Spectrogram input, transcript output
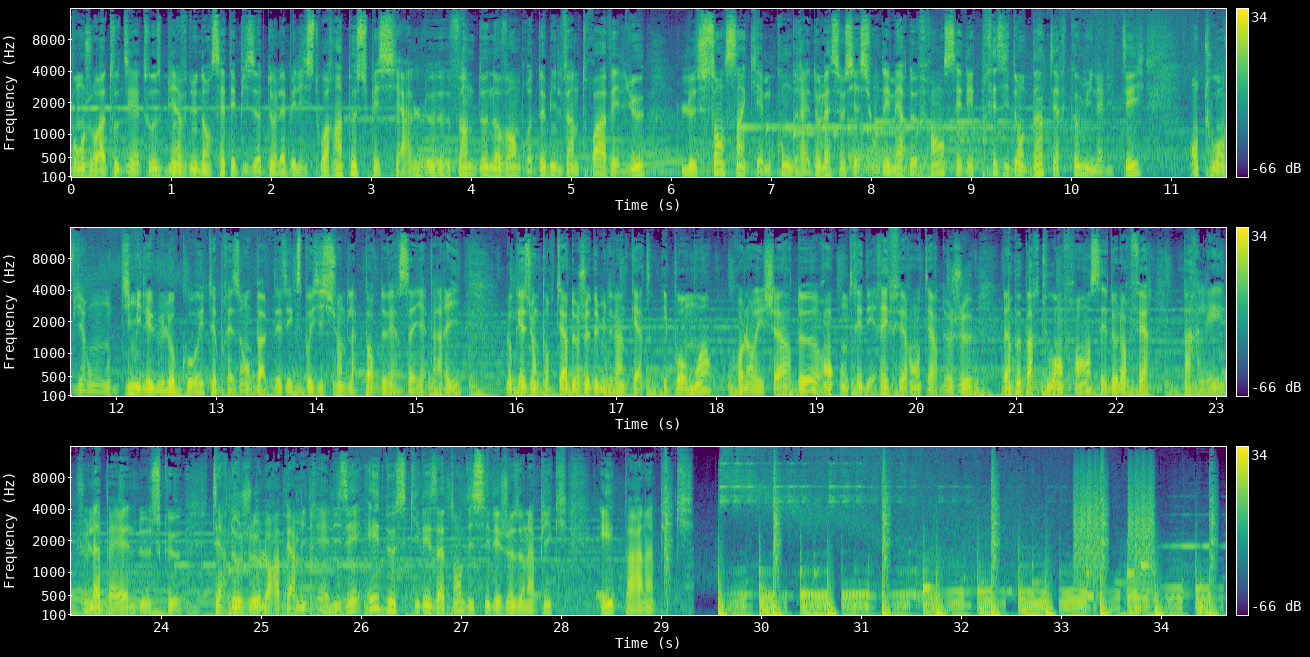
Bonjour à toutes et à tous, bienvenue dans cet épisode de La Belle Histoire un peu spécial. Le 22 novembre 2023 avait lieu le 105e congrès de l'Association des maires de France et des présidents d'intercommunalités. En tout, environ 10 000 élus locaux étaient présents au parc des expositions de la Porte de Versailles à Paris. L'occasion pour Terre de Jeux 2024 et pour moi, Roland Richard, de rencontrer des référents Terre de Jeux d'un peu partout en France et de leur faire parler du label, de ce que Terre de Jeux leur a permis de réaliser et de ce qui les attend d'ici les Jeux Olympiques et Paralympiques.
